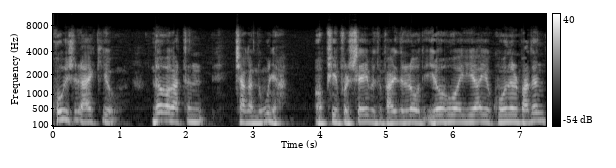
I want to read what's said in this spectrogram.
Who is like you? 너와 같은 자가 누구냐? A people saved by the Lord. 여호와에 의하여 구원을 받은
